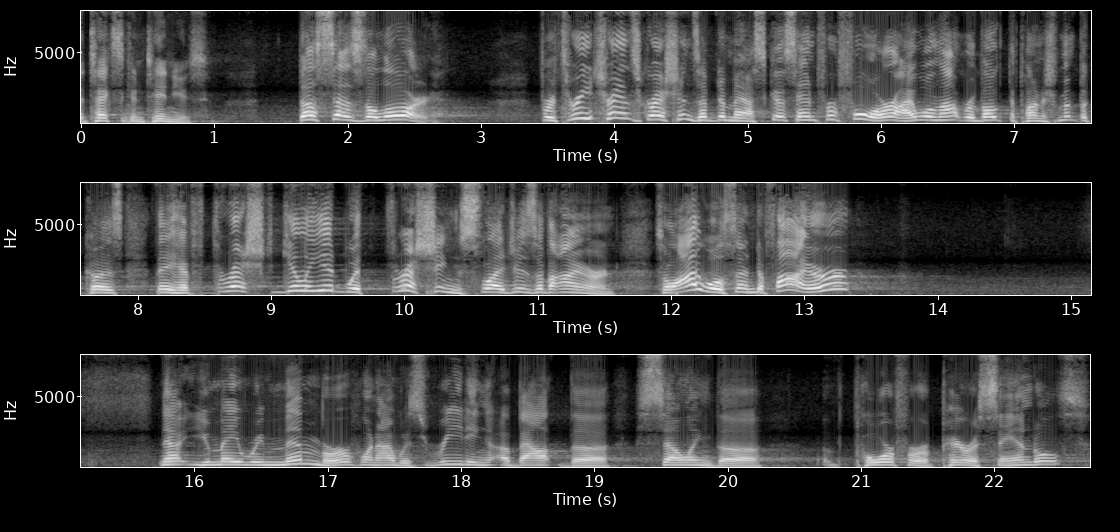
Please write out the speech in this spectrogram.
The text continues Thus says the Lord. For three transgressions of Damascus, and for four, I will not revoke the punishment because they have threshed Gilead with threshing sledges of iron. So I will send a fire. Now, you may remember when I was reading about the selling the poor for a pair of sandals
